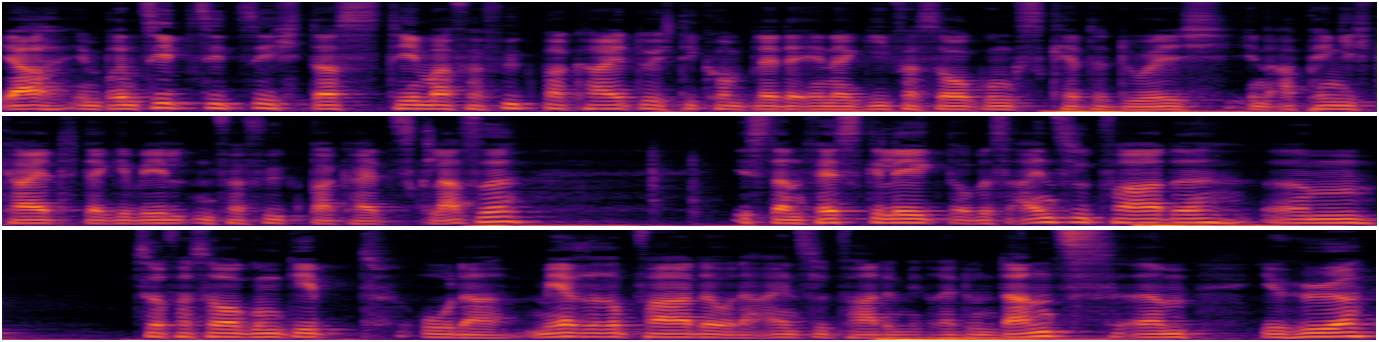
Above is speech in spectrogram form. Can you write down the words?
Ja, im Prinzip zieht sich das Thema Verfügbarkeit durch die komplette Energieversorgungskette durch. In Abhängigkeit der gewählten Verfügbarkeitsklasse ist dann festgelegt, ob es Einzelpfade ähm, zur Versorgung gibt oder mehrere Pfade oder Einzelpfade mit Redundanz. Ähm, Je höher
